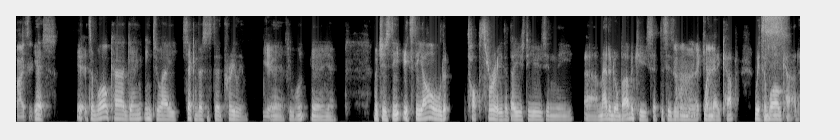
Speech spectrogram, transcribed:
basically. Yes, Yeah, it's a wild card game into a second versus third prelim. Yeah. yeah, if you want. Yeah, yeah. Which is the it's the old top three that they used to use in the uh, Matador barbecue set the sizzle Ah, one, day, okay. one day cup with a wild card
